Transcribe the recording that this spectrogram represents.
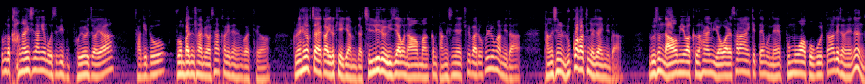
좀 더 강한 신앙의 모습이 보여져야 자기도 구원받은 사람이라고 생각하게 되는 것 같아요. 그런 해석자가 이렇게 얘기합니다. 진리를 의지하고 나온 만큼 당신의 출발은 훌륭합니다. 당신은 룻과 같은 여자입니다. 룻은 나오미와 그 하나님 여호와를 사랑했기 때문에 부모와 고국을 떠나기 전에는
